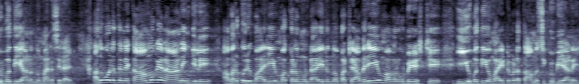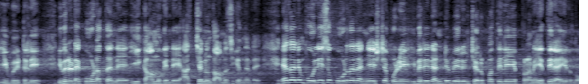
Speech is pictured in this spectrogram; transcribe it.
യുവതിയാണെന്ന് മനസ്സിലായി. അതുപോലെ തന്നെ കാമുകനാണെങ്കിൽ അവർക്കൊരു ഭാര്യയും മക്കളും ഉണ്ടായിരുന്നു. പക്ഷേ അവരെയും അവർ ഉപേക്ഷിച്ച് ഈ യുവതിയുമായിട്ട് ഇവിടെ താമസിക്കുകയാണ് ഈ വീട്ടിൽ. ഇവരുടെ കൂടെ തന്നെ ഈ കാമുകന്റെ അച്ഛനും താമസിക്കുന്നുണ്ട്. ഏതായാലും പോലീസ് കൂടുതൽ അന്വേഷിച്ചപ്പോഴേ ഇവർ രണ്ടുപേരും ചെറുപ്പത്തിലെ പ്രണയത്തിലായിരുന്നു.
